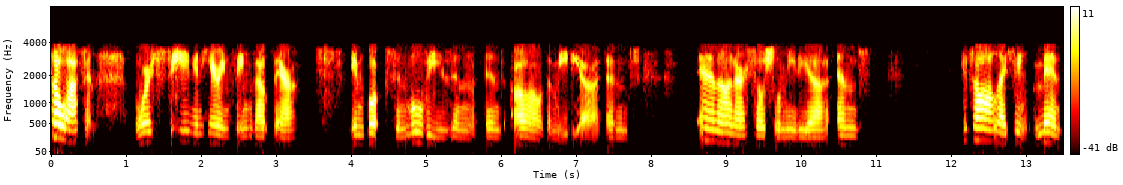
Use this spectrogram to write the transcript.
So often, we're seeing and hearing things out there in books and movies and and oh the media and and on our social media and it's all I think meant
